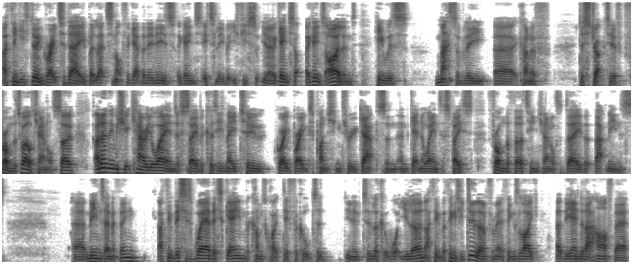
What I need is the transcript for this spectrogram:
I think he's doing great today, but let's not forget that it is against Italy. But if you you know against against Ireland, he was massively uh, kind of destructive from the 12 channel. So I don't think we should get carried away and just say because he's made two great breaks, punching through gaps and, and getting away into space from the 13 channel today that that means uh, means anything. I think this is where this game becomes quite difficult to you know to look at what you learn. I think the things you do learn from it are things like at the end of that half there,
